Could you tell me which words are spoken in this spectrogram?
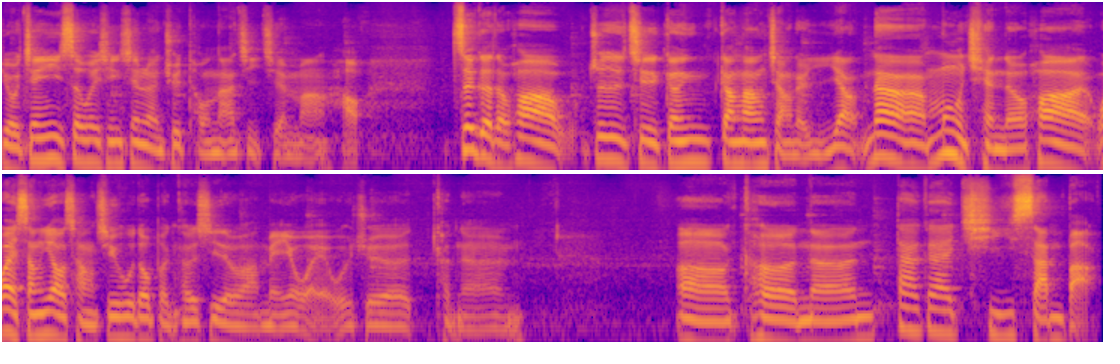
有建议社会新鲜人去投哪几间吗？好，这个的话就是其实跟刚刚讲的一样。那目前的话，外商药厂几乎都本科系的话没有诶、我觉得可能，呃，可能大概七三吧。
